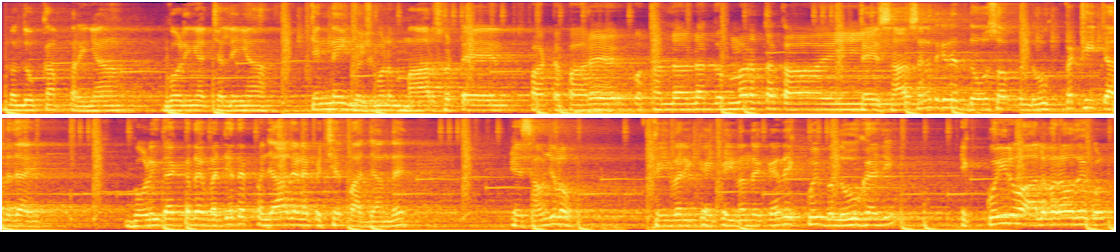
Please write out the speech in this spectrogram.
ਬੰਦੂਕਾਂ ਭਰੀਆਂ ਗੋਲੀਆਂ ਚੱਲੀਆਂ ਕਿੰਨੇ ਹੀ ਦੁਸ਼ਮਣ ਮਾਰ ਸੁੱਟੇ। ਪਟ ਪਰੇ ਉਥਲ ਲਗ ਮਰਤਕਾਈ ਤੇ ਸਾਧ ਸੰਗਤ ਕਿਤੇ 200 ਬੰਦੂਕ ਇਕੱਠੀ ਚੱਲ ਜਾਏ। ਗੋਲੀ ਤਾਂ ਇੱਕ ਦੇ ਵੱਜੇ ਤੇ 50 ਜਣੇ ਪਿੱਛੇ ਭੱਜ ਜਾਂਦੇ। ਇਹ ਸਮਝ ਲਓ ਕਈ ਵਾਰੀ ਕਈ ਕਈ ਬੰਦੇ ਕਹਿੰਦੇ ਇੱਕੋ ਹੀ ਬੰਦੂਕ ਹੈ ਜੀ ਇੱਕੋ ਹੀ ਰਿਵਾਲਵਰ ਆ ਉਹਦੇ ਕੋਲ।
